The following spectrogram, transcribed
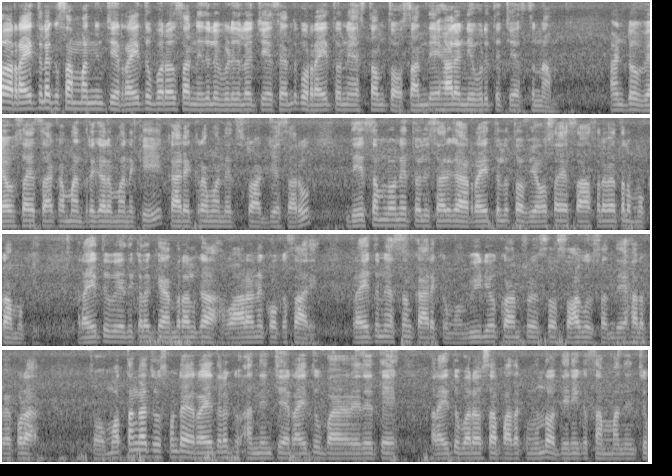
సో రైతులకు సంబంధించి రైతు భరోసా నిధులు విడుదల చేసేందుకు రైతు నేస్తంతో సందేహాల నివృత్తి చేస్తున్నాం అంటూ వ్యవసాయ శాఖ మంత్రి గారు మనకి కార్యక్రమాన్ని స్టార్ట్ చేశారు. దేశంలోనే తొలిసారిగా రైతులతో వ్యవసాయ శాస్త్రవేత్తల ముఖాముఖి. రైతు వేదికల కేంద్రాలుగా వారానికి ఒకసారి రైతు నేస్తం కార్యక్రమం వీడియో కాన్ఫరెన్స్తో సాగు సందేహాలపై కూడా సో మొత్తంగా చూసుకుంటే రైతులకు అందించే రైతు ఏదైతే రైతు భరోసా పథకం ఉందో దీనికి సంబంధించి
